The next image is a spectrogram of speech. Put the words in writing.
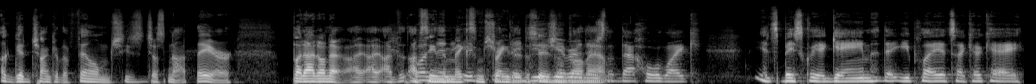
a good chunk of the film she's just not there. But I don't know. I, I, I've, I've Well, seen them make if- some stranger decisions her- on that. That whole like, it's basically a game that you play. It's like, okay,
